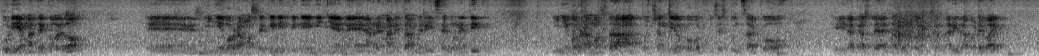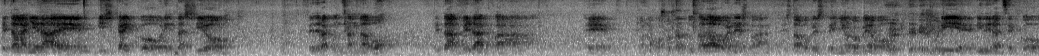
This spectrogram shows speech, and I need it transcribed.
guri emateko edo, e, Inigo Ramosekin ipini ginen harremanetan e, berritzegunetik. Inigo Ramos da Otxandioko gorputzeskuntzako e, irakaslea eta bertu zuzendari da gore bai. Eta gainera e, Bizkaiko orientazio federakuntzan dago eta berak ba, e, bueno, oso sartuta dagoenez, ba, ez dago beste inoro behago guri e, bideratzeko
